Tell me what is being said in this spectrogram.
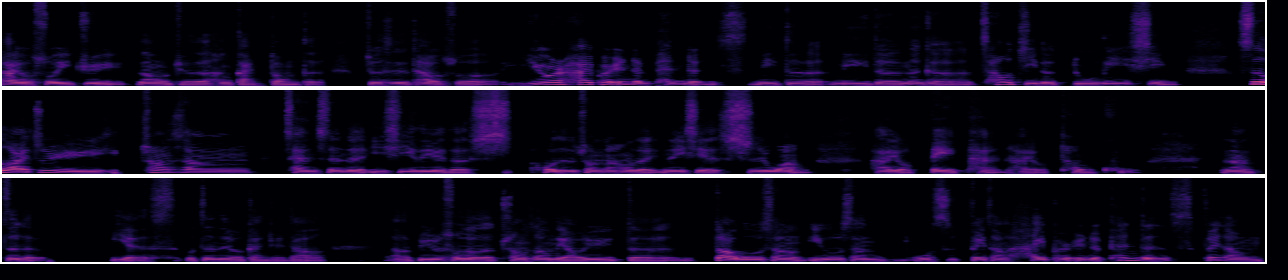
他有说一句让我觉得很感动的，就是他有说 your hyper independence，你的你的那个超级的独立性，是来自于创伤产生的一系列的失，或者是创伤后的那些失望，还有背叛，还有痛苦。那这个 yes，我真的有感觉到。呃，比如说创伤疗愈的道路上，一路上我是非常 hyper independence，非常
